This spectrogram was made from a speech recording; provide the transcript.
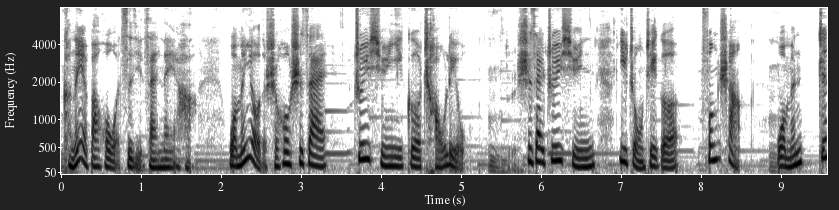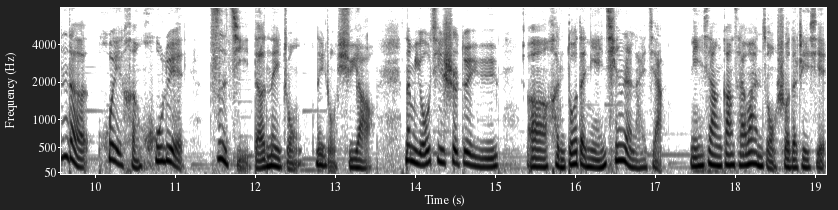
可能也包括我自己在内哈，我们有的时候是在追寻一个潮流，嗯，是在追寻一种这个风尚。我们真的会很忽略自己的那种那种需要。那么，尤其是对于呃很多的年轻人来讲，您像刚才万总说的这些，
